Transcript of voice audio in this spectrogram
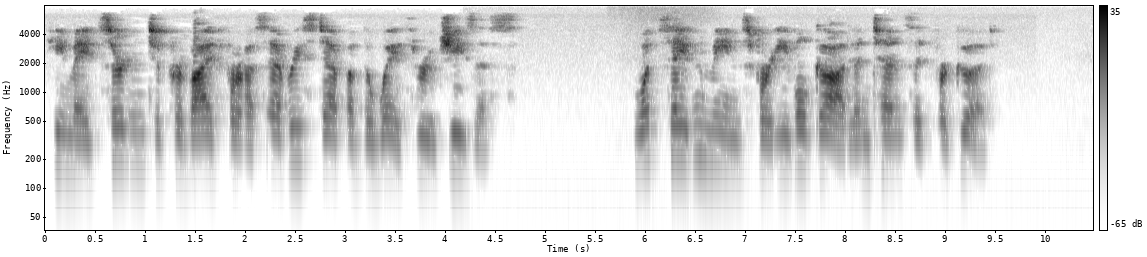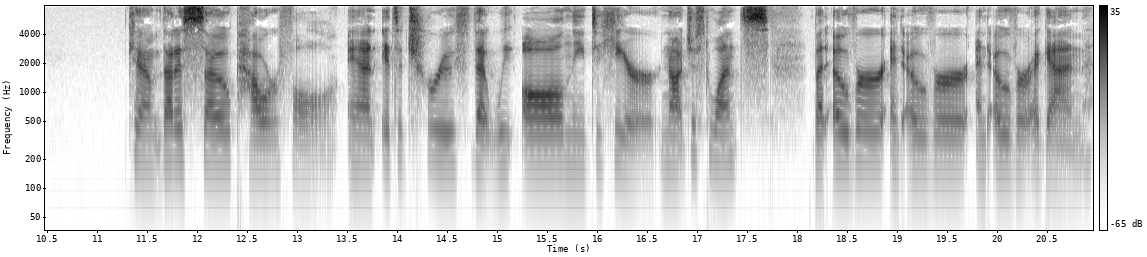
he made certain to provide for us every step of the way through Jesus. What Satan means for evil, God intends it for good. Kim, that is so powerful. And it's a truth that we all need to hear, not just once, but over and over and over again.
